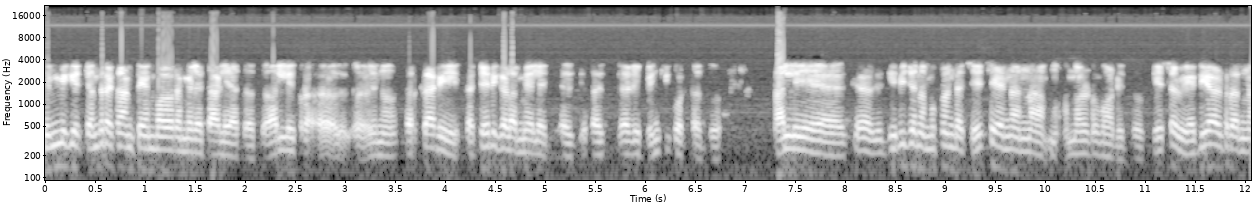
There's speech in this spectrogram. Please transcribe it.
ಹೆಮ್ಮಿಗೆ ಚಂದ್ರಕಾಂತ ಎಂಬವರ ಮೇಲೆ ದಾಳಿ ಆದದ್ದು. ಅಲ್ಲಿ ಏನು ಸರ್ಕಾರಿ ಕಚೇರಿಗಳ ಮೇಲೆ ಬೆಂಕಿ ಕೊಟ್ಟದ್ದು. ಅಲ್ಲಿ ಗಿರಿಜನ ಮುಖಂಡ ಚೇಚೆಯಣ್ಣನ ಮರಡು ಮಾಡಿದ್ದು. ಕೇಶವ್ ಎಡಿಯಾಡ್ರನ್ನ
